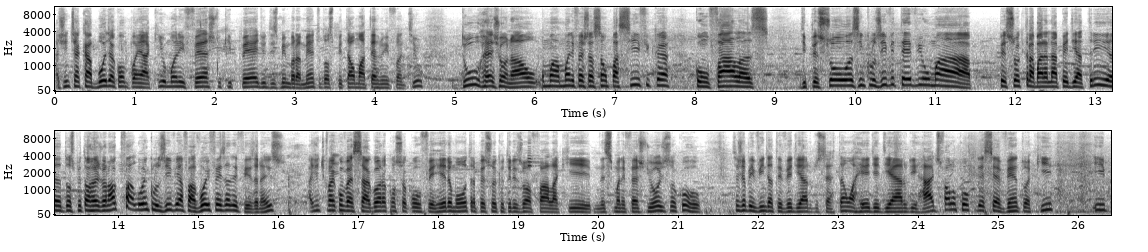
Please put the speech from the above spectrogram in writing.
A gente acabou de acompanhar aqui o manifesto que pede o desmembramento do Hospital Materno Infantil do Regional. Uma manifestação pacífica, com falas de pessoas. Inclusive teve uma pessoa que trabalha na pediatria do Hospital Regional que falou, inclusive, a favor e fez a defesa, não é isso? A gente vai conversar agora com Socorro Ferreira, uma outra pessoa que utilizou a fala aqui nesse manifesto de hoje. Socorro, seja bem-vindo à TV Diário do Sertão, a rede Diário de Rádios. Fala um pouco desse evento aqui e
